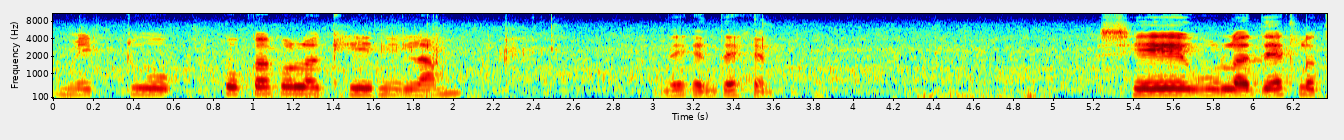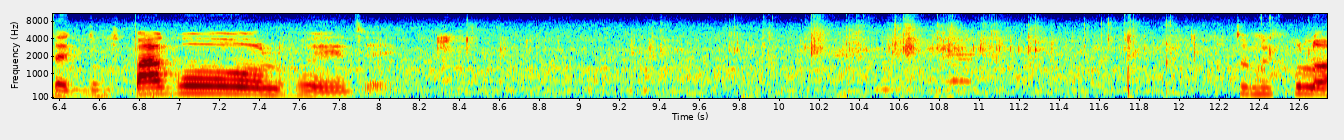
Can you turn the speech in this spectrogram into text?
আমি একটু কোকা কোলা খেয়ে নিলাম। দেখেন দেখেন। সে ওগুলা দেখল তো একদম পাগল হয়ে যায়। তুমি খুলো।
